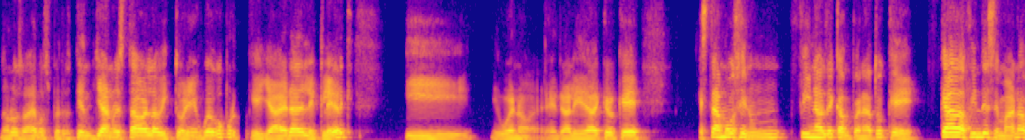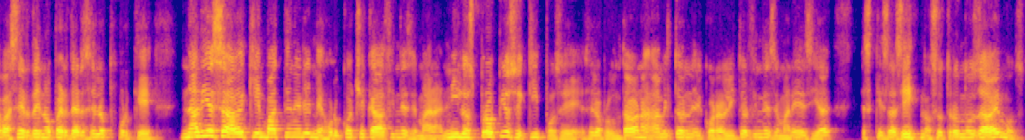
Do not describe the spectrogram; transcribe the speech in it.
No lo sabemos, pero es que ya no estaba la victoria en juego porque ya era de Leclerc. Y, y bueno, en realidad creo que estamos en un final de campeonato que cada fin de semana va a ser de no perdérselo porque nadie sabe quién va a tener el mejor coche cada fin de semana, ni los propios equipos. eh, se lo preguntaban a Hamilton en el corralito el fin de semana y decía, es que es así, nosotros no sabemos.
